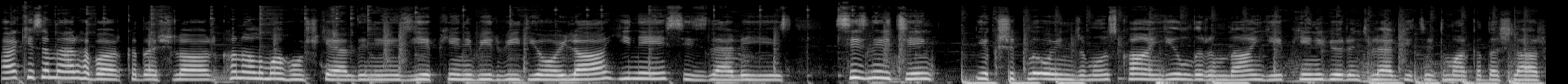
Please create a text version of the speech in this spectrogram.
Herkese merhaba arkadaşlar. Kanalıma hoş geldiniz. Yepyeni bir videoyla yine sizlerleyiz. Sizler için yakışıklı oyuncumuz Kaan Yıldırım'dan yepyeni görüntüler getirdim arkadaşlar.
